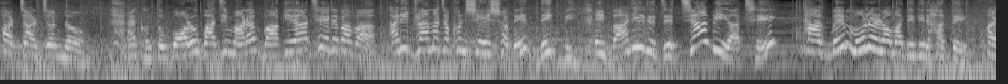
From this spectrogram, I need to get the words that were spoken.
খরচার জন্য। এখন তো বড় বাজি মারা বাকি আছে রে বাবা। আর এই ড্রামা যখন শেষ হবে, দেখবি এই বাড়ির যে চাবি আছে, থাকবে মনোরমা দিদির হাতে। আর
